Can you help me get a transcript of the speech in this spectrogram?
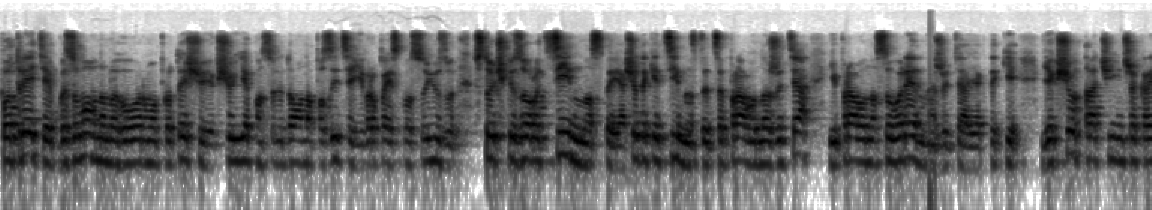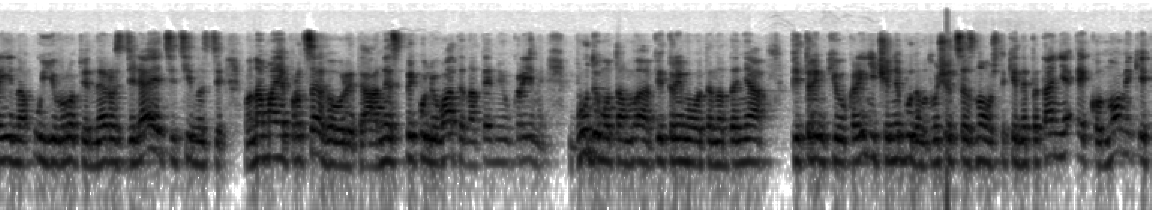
По-третє, безумовно, ми говоримо про те, що якщо є консолідована позиція Європейського союзу з точки зору цінностей, а що таке цінності? Це право на життя і право на суверенне життя, як такі. Якщо та чи інша країна у Європі не розділяє ці цінності, вона має про це говорити, а не спекулювати на темі України. Будемо там е, підтримувати надання підтримки Україні чи не будемо, тому що це знову ж таки не питання економіки,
